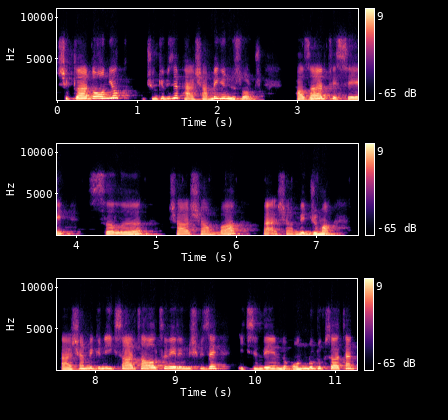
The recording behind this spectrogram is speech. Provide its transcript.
Şıklarda 10 yok. Çünkü bize perşembe günü sormuş. Pazartesi, salı, çarşamba, perşembe, cuma. Perşembe günü x artı 6 verilmiş bize. x'in değerini 10 bulduk zaten.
